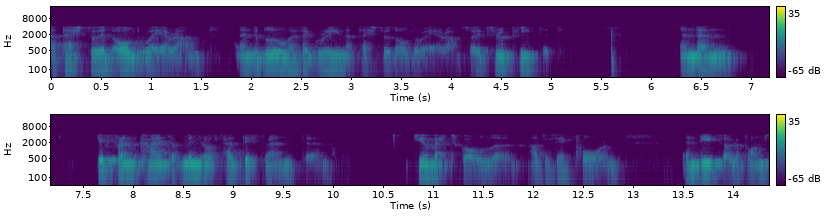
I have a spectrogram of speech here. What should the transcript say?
attached to it all the way around. And the blue has a green attached to it all the way around. So it's repeated. And then different kinds of minerals have different um, geometrical, how do you say, form. And these are the forms.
